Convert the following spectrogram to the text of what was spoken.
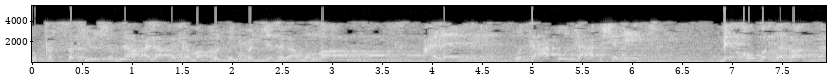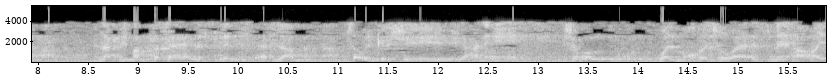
وقصة يوسف لها علاقة كما قلت بالحجة سلام الله عليه. وتعبوا تعب شديد. بين قوم طهران هناك في منطقة للأفلام. مسوي كل شيء. يعني شغل. والمخرج هو اسمه أغاي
